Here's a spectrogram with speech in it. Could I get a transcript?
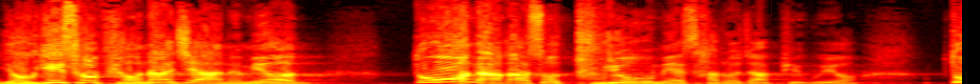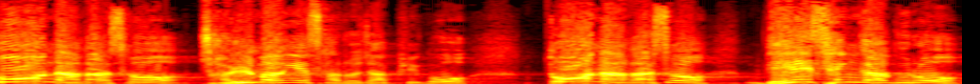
여기서 변하지 않으면 또 나가서 두려움에 사로잡히고요. 또 나가서 절망에 사로잡히고 또 나가서 내 생각으로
